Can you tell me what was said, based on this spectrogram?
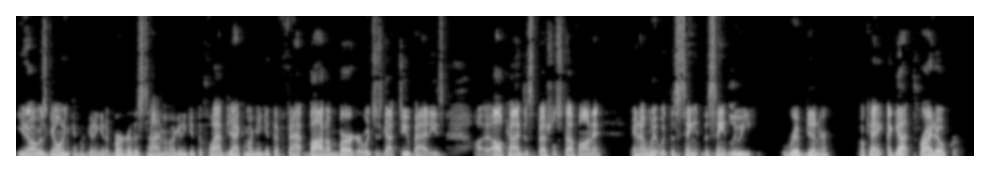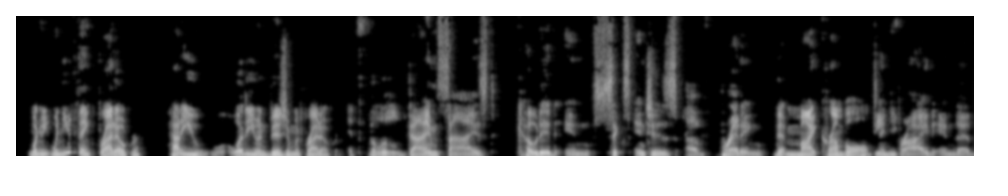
You know, I was going, am I going to get a burger this time? Am I going to get the flapjack? Am I going to get the fat bottom burger, which has got two patties, all kinds of special stuff on it? And I went with the Saint, the St. Louis rib dinner. Okay. I got fried okra. When you, when you think fried okra, how do you, what do you envision with fried okra? It's the little dime sized, coated in six inches of breading, That might crumble deep and you, fried, in the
